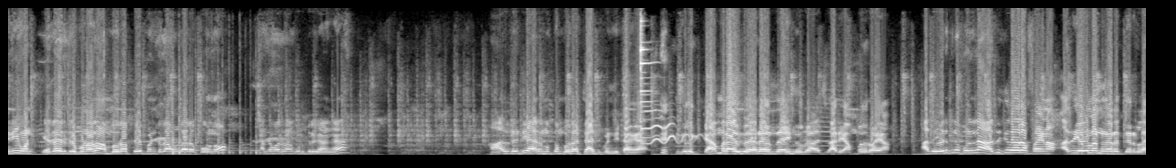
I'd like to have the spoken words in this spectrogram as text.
எனி ஒன் எதை எடுத்துகிட்டு போனாலும் ஐம்பது ரூபா பே பண்ணிட்டு தான் உள்ளார போகணும். அந்த மாதிரி தான் கொடுத்துருக்காங்க. ஆல்ரெடி அறுநூத்தம்பது ரூபா சார்ஜ் பண்ணிட்டாங்க. இதுல கேமராவுக்கு வேற வந்து ஐநூறுரூவா சாரி ஐம்பது ரூபாயா? அதை எடுத்துட்டு போகலன்னா அதுக்கு வேற ஃபைனா அது எவ்வளோன்னு வேற தெரியல.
